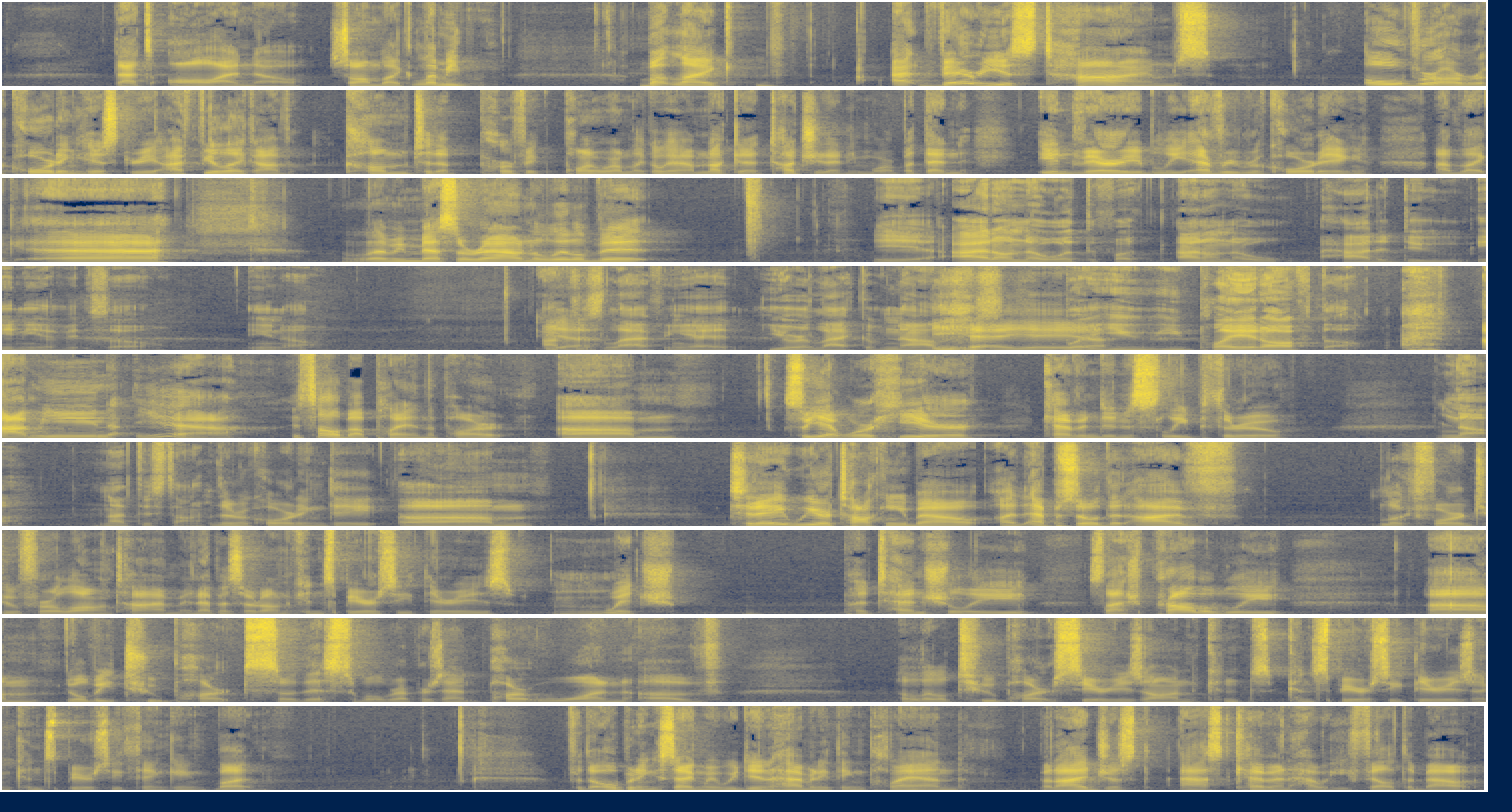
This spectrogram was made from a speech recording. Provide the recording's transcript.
That's all I know. So I'm like, let me, but like at various times over our recording history, I feel like I've come to the perfect point where I'm like, okay, I'm not going to touch it anymore. But then invariably, every recording, I'm like, uh, let me mess around a little bit. Yeah, I don't know what the fuck. I don't know how to do any of it. So, you know, I'm Yeah. just laughing at your lack of knowledge. Yeah, yeah, yeah. But you you play it off though. I mean, yeah, it's all about playing the part. Um, so yeah, we're here. Kevin didn't sleep through No, not this time. the recording date. Um, today we are talking about an episode that I've looked forward to for a long time, an episode on conspiracy theories, which potentially slash probably um, will be two parts. So this will represent part one of a little two part series on cons- conspiracy theories and conspiracy thinking. But for the opening segment, we didn't have anything planned. But I just asked Kevin how he felt about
